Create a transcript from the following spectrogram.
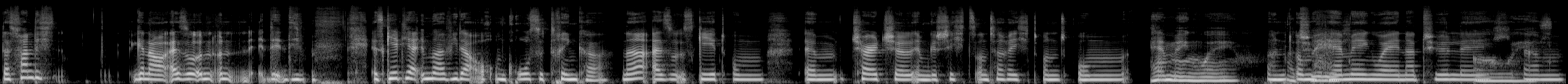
das fand ich Genau, also und, und die, die, es geht ja immer wieder auch um große Trinker, ne? Also es geht um ähm, Churchill im Geschichtsunterricht und um Hemingway. Und natürlich. um Hemingway natürlich. Ähm,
